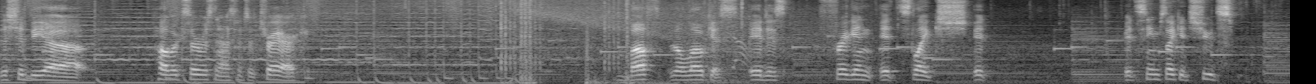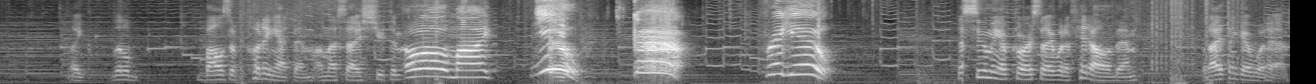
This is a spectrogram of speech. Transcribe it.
this should be a public service announcement to Treyarch. Buff the Locus. It is friggin', it's like, it, it seems like it shoots like little balls of pudding at them unless I shoot them. Oh my! You! Gah! Frig you! Assuming, of course, that I would have hit all of them, but I think I would have.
